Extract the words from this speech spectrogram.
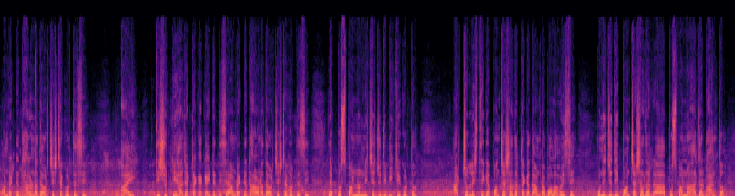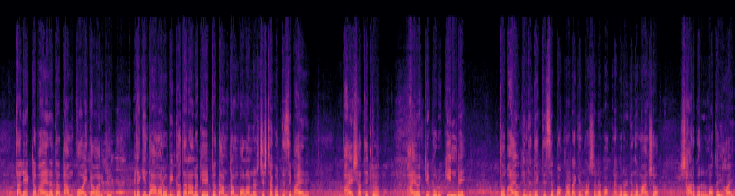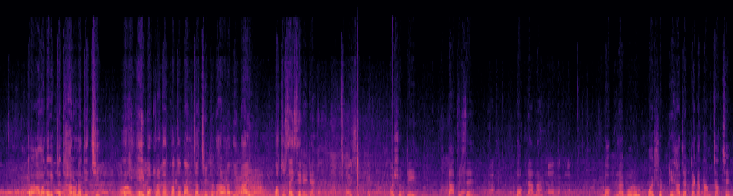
আমরা একটা ধারণা দেওয়ার চেষ্টা করতেছি। ভাই তেষট্টি হাজার টাকা কাইটা দিছে। আমরা একটা ধারণা দেওয়ার চেষ্টা করতেছি যে পুষ্পান্নর নিচে যদি বিক্রি করতো, আটচল্লিশ থেকে পঞ্চাশ হাজার টাকা দামটা বলা হয়েছে। উনি যদি পঞ্চাশ হাজার পুষ্পান্ন হাজার ভাঙতো, তাহলে একটা ভাইয়েরা দাম কওয়াইতাম আর কি। এটা কিন্তু আমার অভিজ্ঞতার আলোকে একটু দাম টাম বলানোর চেষ্টা করতেছি ভাইয়ের ভাইয়ের সাথে একটু, ভাইও একটি গরু কিনবে। তো ভাইও কিন্তু দেখতেছে, বকনাটা কিন্তু আসলে বকনা গরুর কিন্তু মাংস সার গরুর মতোই হয়। তো আমাদের একটু ধারণা দিচ্ছি দেখি এই বকনাটার কত দাম চাচ্ছে একটু ধারণা দিই। ভাই কত চাইছেন এটা? পঁয়ষট্টি। দাঁত হয়েছে বকনা না? বকনা গরু পঁয়ষট্টি হাজার টাকা দাম চাচ্ছে।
